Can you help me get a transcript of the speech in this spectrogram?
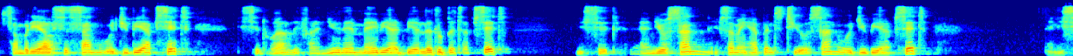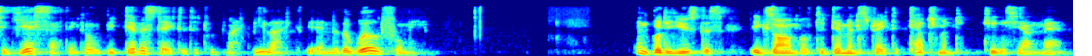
somebody else's son, would you be upset? He said, Well, if I knew them, maybe I'd be a little bit upset. He said, And your son, if something happens to your son, would you be upset? And he said, Yes, I think I would be devastated. It would, might be like the end of the world for me. And Buddha used this example to demonstrate attachment to this young man.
